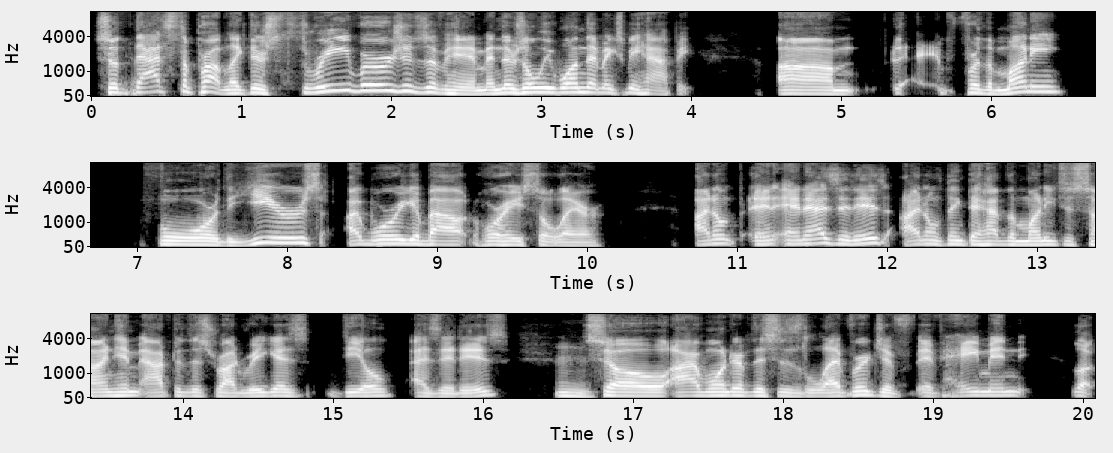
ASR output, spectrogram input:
So that's the problem. Like there's three versions of him, and there's only one that makes me happy. Um, for the money, for the years, I worry about Jorge Soler. I don't, and, and as it is, I don't think they have the money to sign him after this Rodriguez deal as it is. Mhm. So I wonder if this is leverage. If if Heyman, look,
